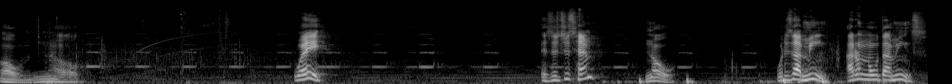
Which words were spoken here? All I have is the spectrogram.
Oh no. Wait. Is it just him? No. What does that mean? I don't know what that means.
